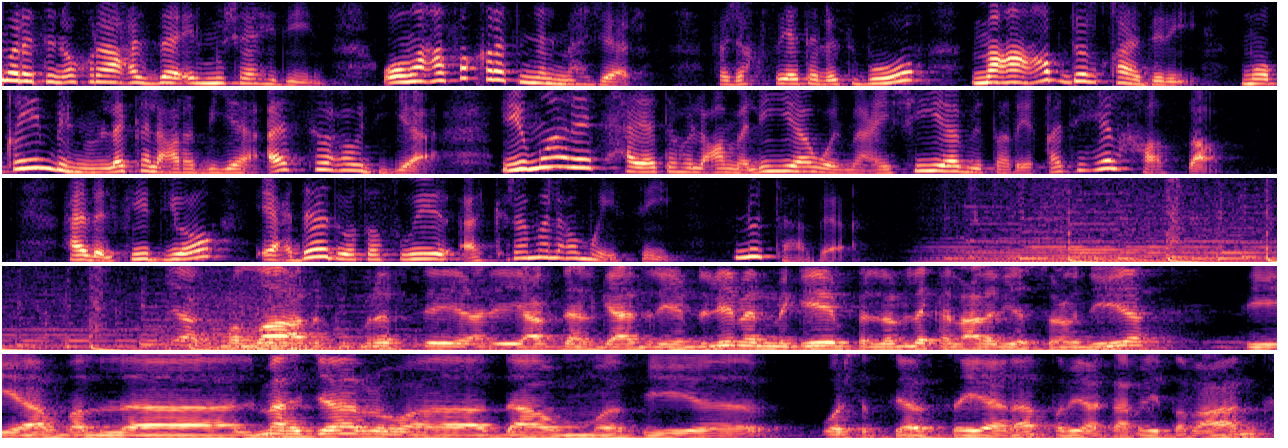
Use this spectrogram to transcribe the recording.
مرة أخرى أعزائي المشاهدين. ومع فقرة من المهجر فشخصية الأسبوع مع عبد القادري مقيم بالمملكة العربية السعودية يمارس حياته العملية والمعيشية بطريقته الخاصة. هذا الفيديو إعداد وتصوير أكرم العميسي. نتابع. حياكم الله اعرفكم بنفسي. يعني عبد القادري من اليمن مقيم في المملكة العربية السعودية في أرض المهجر وداوم في ورشة صيانه السيارات طبيعة عملي طبعا.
